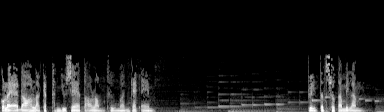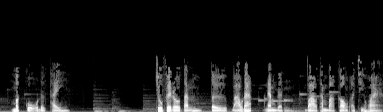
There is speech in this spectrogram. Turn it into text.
Có lẽ đó là cách Thánh Du Xe tỏ lòng thương mến các em. Truyền tích số 85 Mất của được thấy Chú Phêrô Tánh từ Báo Đáp, Nam Định vào thăm bà con ở Chí Hòa.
